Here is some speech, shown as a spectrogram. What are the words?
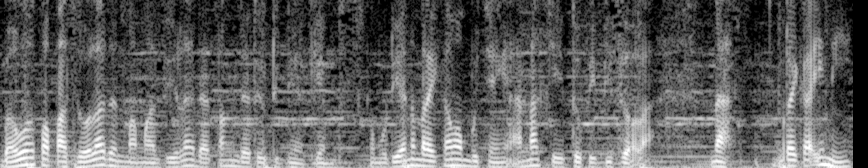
bahwa Papa Zola dan Mama Zila datang dari dunia games. Kemudian mereka mempunyai anak yaitu Pipi Zola. Nah, mereka ini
